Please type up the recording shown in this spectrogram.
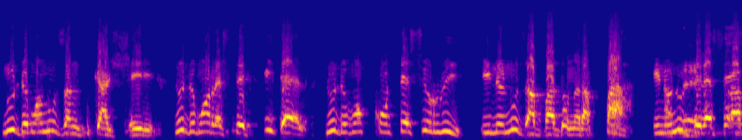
nous devons nous engager, nous devons rester fidèles, nous devons compter sur lui. Il ne nous abandonnera pas, il ne nous délaissera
